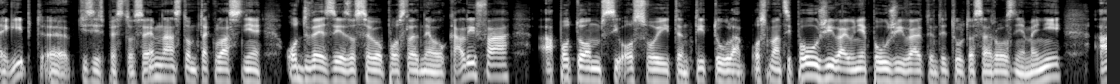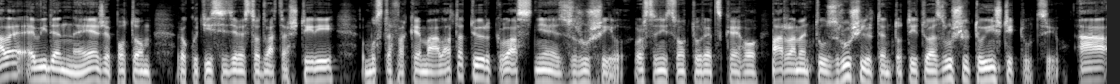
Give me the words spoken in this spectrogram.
Egypt v 1517, tak vlastne odvezie zo sebou posledného kalifa a potom si osvojí ten titul a osmanci používajú, nepoužívajú ten titul, to sa rôzne mení, ale evidentné je, že potom roku 1924 Mustafa Kemal Atatürk vlastne zrušil prostredníctvom tureckého parlamentu zrušil tento titul a zrušil tú inštitúciu. A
